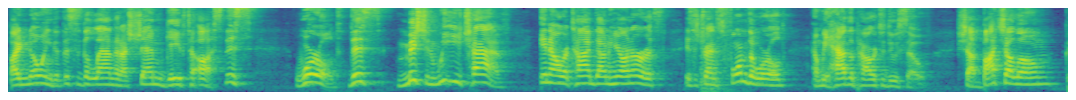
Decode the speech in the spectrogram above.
By knowing that this is the land that Hashem gave to us. This world, this mission we each have in our time down here on earth is to transform the world, and we have the power to do so. Shabbat Shalom. Good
